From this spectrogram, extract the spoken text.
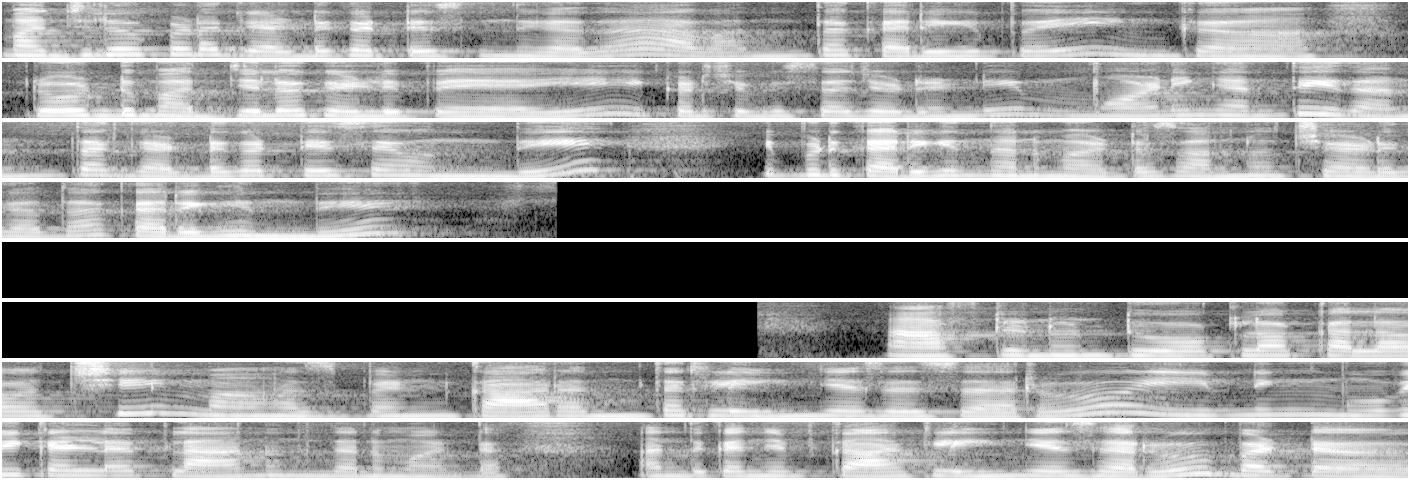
మధ్యలో కూడా గడ్డ కట్టేసింది కదా అవంతా కరిగిపోయి ఇంకా రోడ్డు మధ్యలోకి వెళ్ళిపోయాయి. ఇక్కడ చూపిస్తా చూడండి మార్నింగ్ అంతా ఇదంతా గడ్డ కట్టేసే ఉంది. ఇప్పుడు కరిగిందనమాట సన్ వచ్చాడు కదా కరిగింది. ఆఫ్టర్నూన్ టూ ఓ క్లాక్ అలా వచ్చి మా హస్బెండ్ కార్ అంతా క్లీన్ చేసేసారు. ఈవినింగ్ మూవీకి వెళ్ళే ప్లాన్ ఉందన్నమాట. అందుకని చెప్పి కార్ క్లీన్ చేశారు. బట్ uh,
